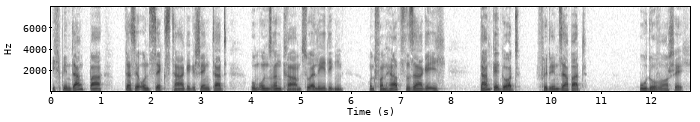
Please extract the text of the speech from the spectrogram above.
Ich bin dankbar, dass er uns sechs Tage geschenkt hat, um unseren Kram zu erledigen und von Herzen sage ich, danke Gott für den Sabbat. Udo Worschech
